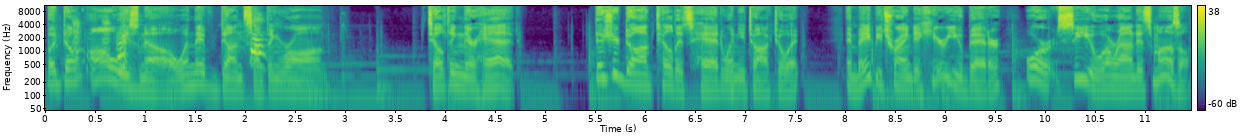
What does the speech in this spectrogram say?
but don't always know when they've done something wrong. Tilting their head. Does your dog tilt its head when you talk to it? It may be trying to hear you better or see you around its muzzle.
